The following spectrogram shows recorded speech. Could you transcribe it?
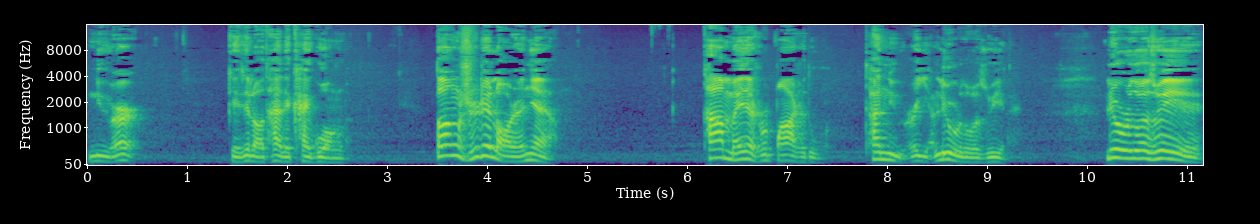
女儿给这老太太开光了。当时这老人家呀，他没的时候八十多，他女儿也六十多岁了，六十多岁。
